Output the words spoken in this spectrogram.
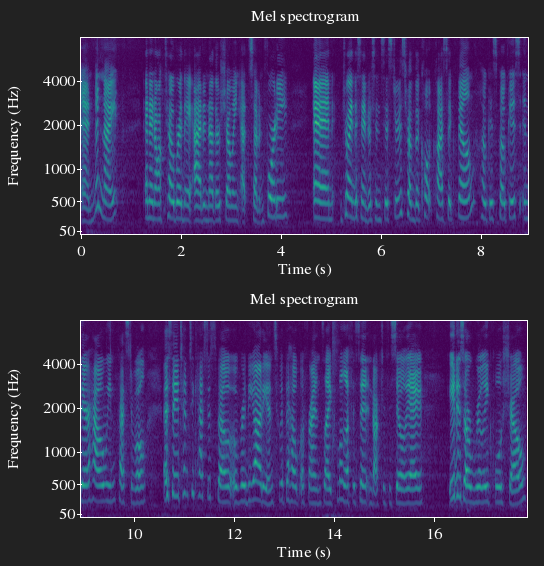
and midnight, and in October they add another showing at 7:40, and join the Sanderson sisters from the cult classic film Hocus Pocus in their Halloween festival as they attempt to cast a spell over the audience with the help of friends like Maleficent and Dr. Facilier. It is a really cool show.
